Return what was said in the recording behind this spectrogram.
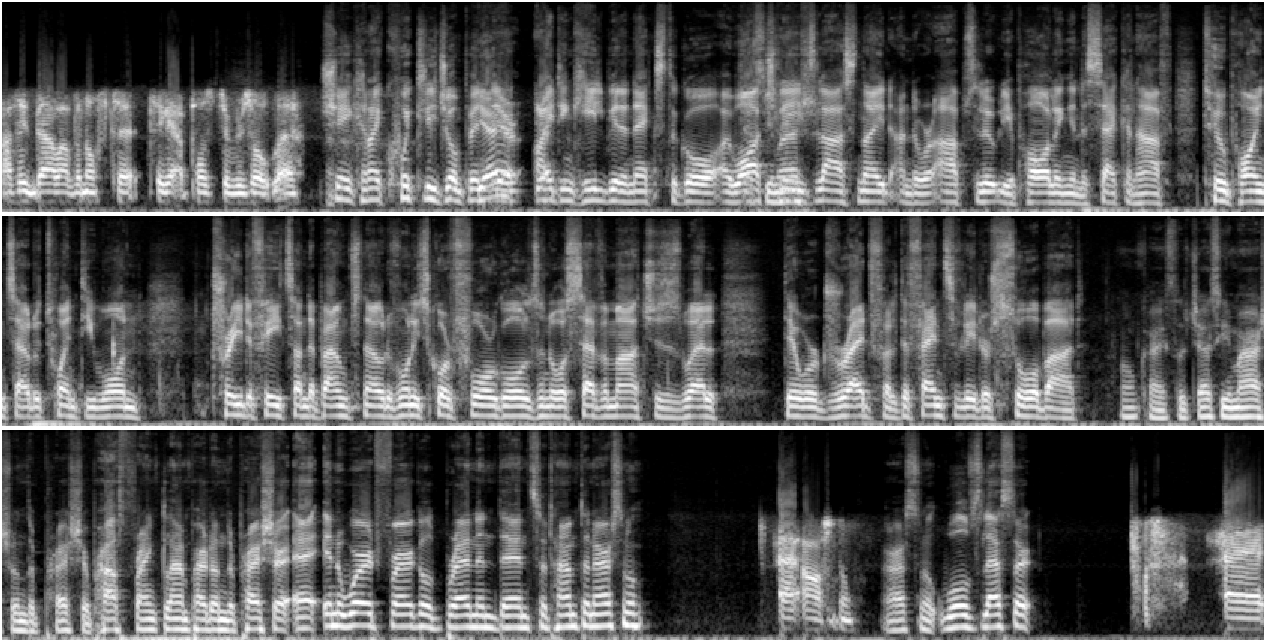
I think they'll have enough to, to get a positive result there. Shane, can I quickly jump in Yeah, there? yeah. I think he'll be the next to go. I watched Jesse Leeds last night and they were absolutely appalling in the second half. Two points out of 21. Three defeats on the bounce now. They've only scored four goals in those seven matches as well. They were dreadful. Defensively, they're so bad. Okay, so Jesse Marsch under pressure, perhaps Frank Lampard under pressure. Uh, in a word, Fergal, Brennan, then Southampton, Arsenal? Uh, Arsenal. Arsenal. Wolves, Leicester? Uh,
